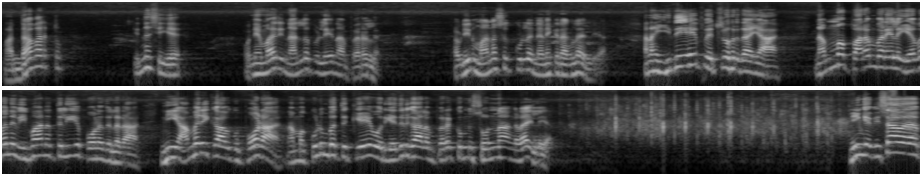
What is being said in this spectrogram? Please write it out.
வந்தா வரட்டும். என்ன செய்ய? உன்னை மாதிரி நல்ல பிள்ளைய நான் பெறலை. அப்படின்னு மனசுக்குள்ள நினைக்கிறாங்களா இல்லையா? ஆனா இதே பெற்றோர் தான்யா நம்ம பரம்பரையில எவனு விமானத்திலேயே போனது இல்லடா. நீ அமெரிக்காவுக்கு போடா. நம்ம குடும்பத்துக்கே ஒரு எதிர்காலம் பிறக்கும்னு சொன்னாங்களா இல்லையா? நீங்க விசாவை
